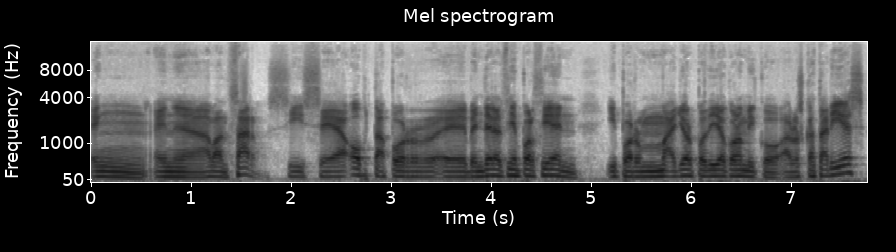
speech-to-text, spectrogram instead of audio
en, avanzar. Si se opta por vender el 100% y por mayor poder económico a los cataríes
